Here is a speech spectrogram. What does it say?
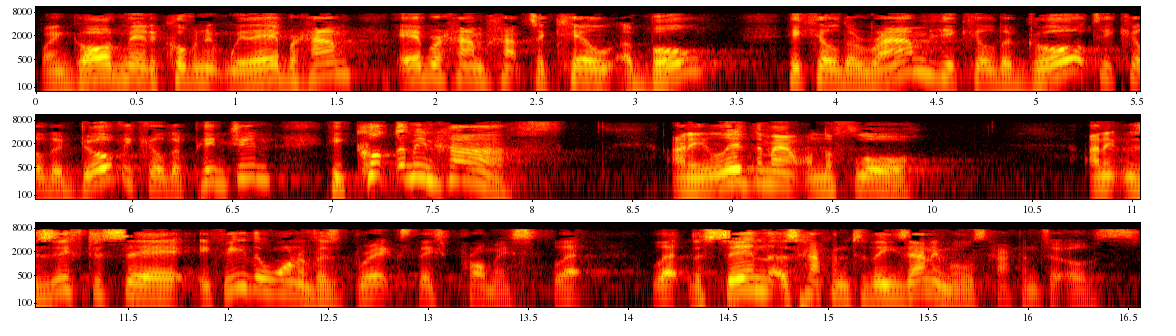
When God made a covenant with Abraham, Abraham had to kill a bull. He killed a ram, he killed a goat, he killed a dove, he killed a pigeon. He cut them in half and he laid them out on the floor. And it was as if to say, if either one of us breaks this promise, let, let the same that has happened to these animals happen to us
